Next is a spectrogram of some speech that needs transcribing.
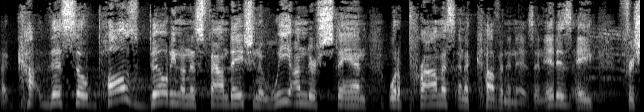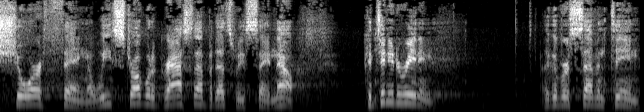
uh, this, so Paul's building on this foundation that we understand what a promise and a covenant is. And it is a for sure thing. We struggle to grasp that, but that's what he's saying. Now, continue to reading. Look at verse 17.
